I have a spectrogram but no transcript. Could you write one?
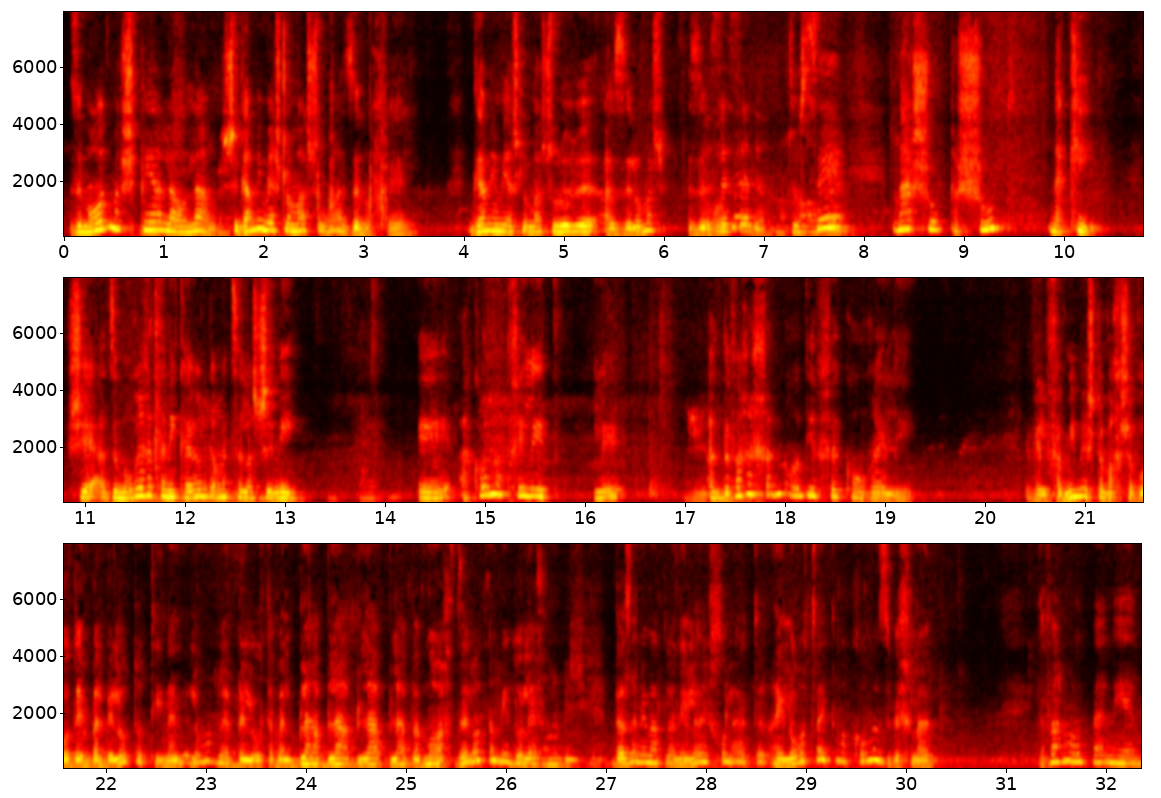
זה מאוד משפיע על העולם, שגם אם יש לו משהו רע זה נופל. גם אם יש לו משהו, אז זה לא משהו, זה עושה סדר. זה עושה משהו פשוט נקי, שזה מעורר את הניקיון גם אצל השני. אה, הכל מתחיל ל... דבר אחד מאוד יפה קורה לי, ולפעמים יש את המחשבות, והן מבלבלות אותי, אני לא מבלבלות, אבל בלה בלה בלה בלה במוח, זה לא תמיד הולך. ואז אני אומרת לו, אני לא יכולה יותר, אני לא רוצה את המקום הזה בכלל. דבר מאוד מעניין.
